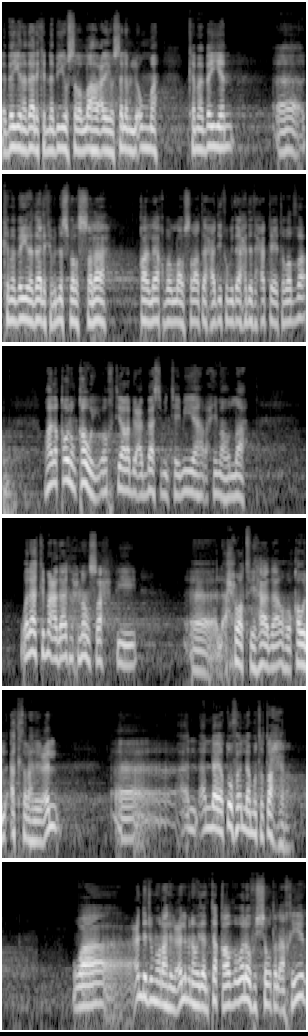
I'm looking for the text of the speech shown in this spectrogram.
لبين ذلك النبي صلى الله عليه وسلم للأمة كما بين آه، كما بين ذلك بالنسبة للصلاة. قال لا يقبل الله صلاة أحدكم إذا أحدث حتى يتوضأ. وهذا قول قوي واختيار ابن عباس بن تيمية رحمه الله. ولكن مع ذلك نحن ننصح بالأحوط في هذا وهو قول أكثر أهل العلم آه، أن لا يطوف إلا متطهرا. وعند جمهور أهل العلم أنه إذا انتقض ولو في الشوط الأخير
